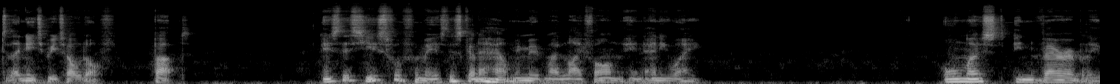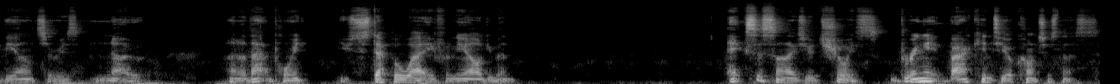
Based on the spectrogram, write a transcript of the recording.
Do they need to be told off? But is this useful for me? Is this going to help me move my life on in any way? Almost invariably, the answer is no. And at that point, you step away from the argument. Exercise your choice. Bring it back into your consciousness.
